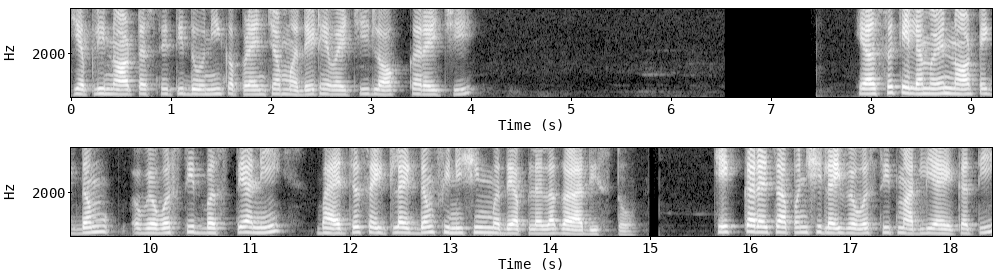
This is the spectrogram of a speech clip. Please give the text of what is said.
जी आपली नॉट असते ती दोन्ही कपड्यांच्या मध्ये ठेवायची लॉक करायची. हे असं केल्यामुळे नॉट एकदम व्यवस्थित बसते आणि बाहेरच्या साईडला एकदम फिनिशिंगमध्ये आपल्याला गळा दिसतो. चेक करायचं आपण शिलाई व्यवस्थित मारली आहे का ती?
